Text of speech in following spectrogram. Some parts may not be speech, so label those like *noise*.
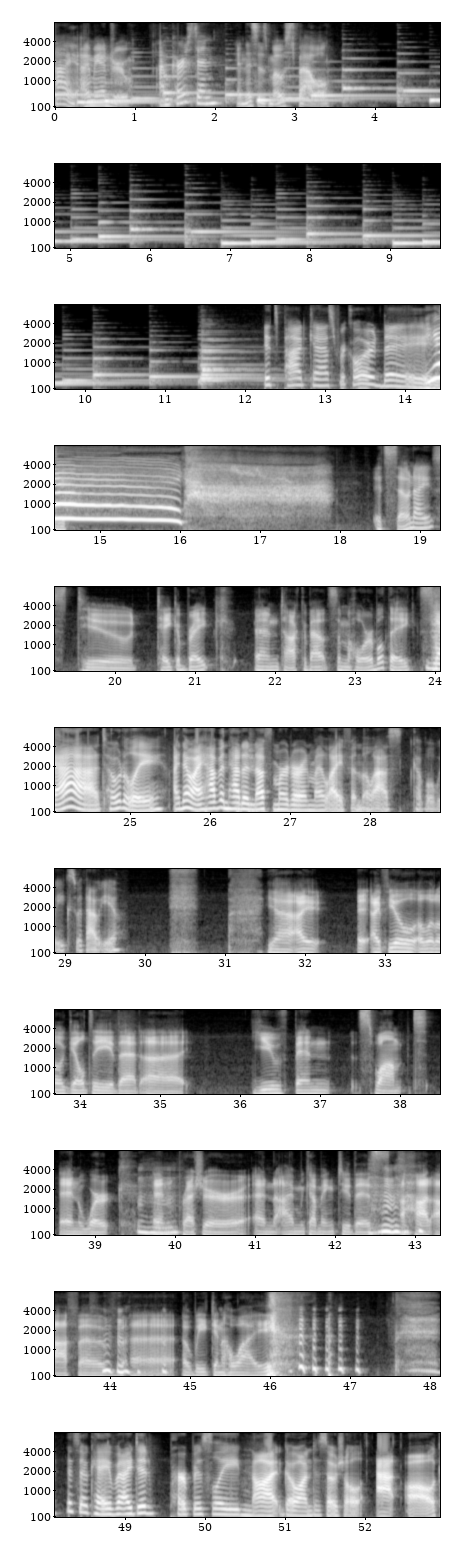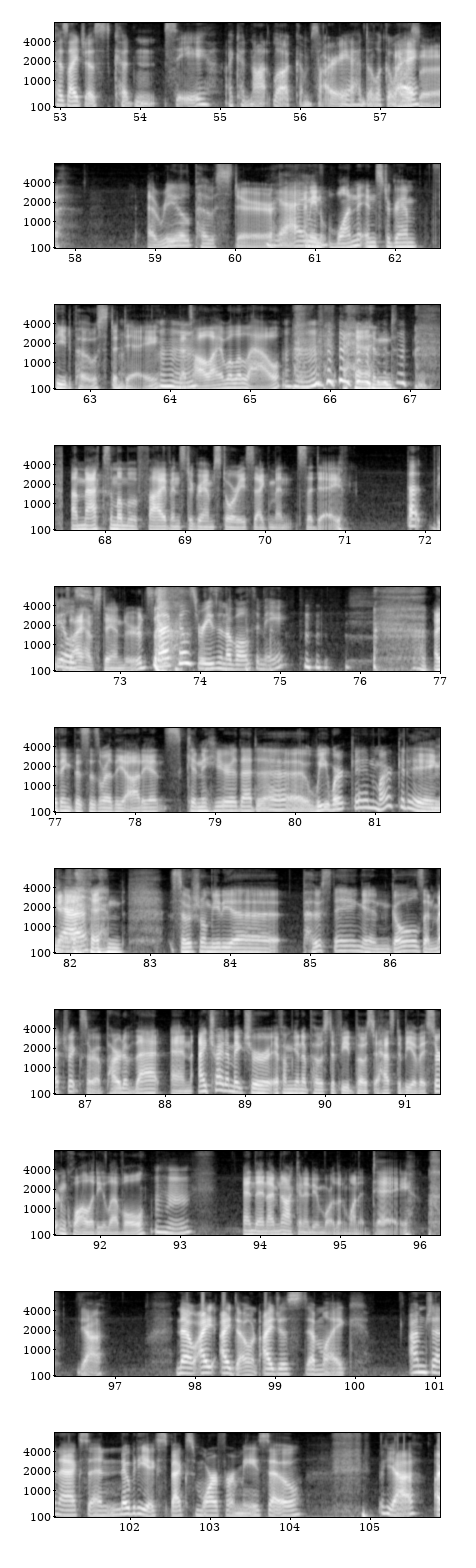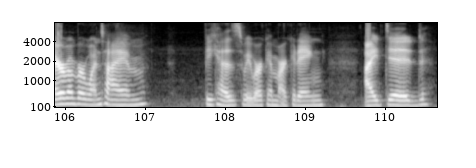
Hi, I'm Andrew, I'm Kirsten. and this is Most Foul. It's podcast record day. Yay! *sighs* It's so nice to take a break and talk about some horrible things. *laughs* Yeah, totally. I know I haven't had *laughs* enough murder in my life in the last couple weeks without you. Yeah, I I feel a little guilty that uh, you've been swamped in work and pressure, and I'm coming to this *laughs* hot off of uh, a week in Hawaii. *laughs* It's okay, but I did purposely not go onto social at all because I just couldn't see. I could not look. I'm sorry. I had to look away. A real poster. Yeah, I I mean one Instagram feed post a day. That's Mm-hmm. all I will allow, *laughs* *laughs* and a maximum of five Instagram story segments a day that because feels I have standards. *laughs* that feels reasonable to me. I think this is where the audience can hear that uh, we work in marketing Yeah. and social media posting and goals and metrics are a part of that. And I try to make sure if I'm going to post a feed post, it has to be of a certain quality level. Mm-hmm. And then I'm not going to do more than one a day. *laughs* Yeah. No, I I don't. I just am like I'm Gen X and nobody expects more from me. So *laughs* yeah. I remember one time because we work in marketing, I did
